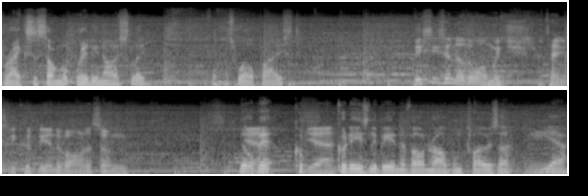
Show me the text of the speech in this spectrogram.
breaks the song up really nicely. I think that's well placed. This is another one which potentially could be a Nirvana song. A little Yeah, bit could yeah. could easily be in a Nirvana album closer. Mm. Yeah,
